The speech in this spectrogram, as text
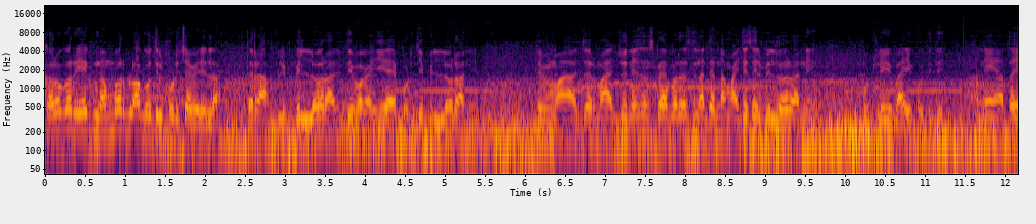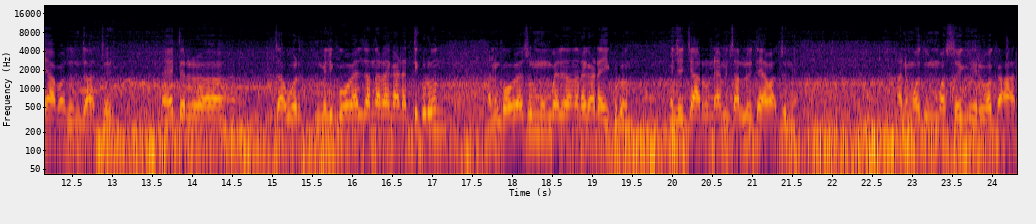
खरोखर एक नंबर ब्लॉक होतील पुढच्या वेळेला. तर आपली बिल्लोर आणि ती बघा ही आहे पुढची बिल्लोर आणि तुम्ही मा जर माझ्या जुने सबस्क्रायबर असतील ना त्यांना माहिती असेल बिल्लोर आणि कुठली बाईक होती ती. आणि आता या बाजून आहे नाहीतर जा वर म्हणजे गोव्याला जाणाऱ्या गाड्या तिकडून आणि गोव्यासून मुंबईला जाणाऱ्या गाड्या इकडून. म्हणजे चार रुंड आम्ही चाललो त्या बाजूने. आणि मधून मस्त हिरवं कार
